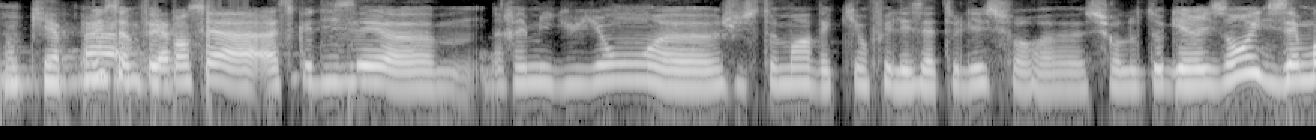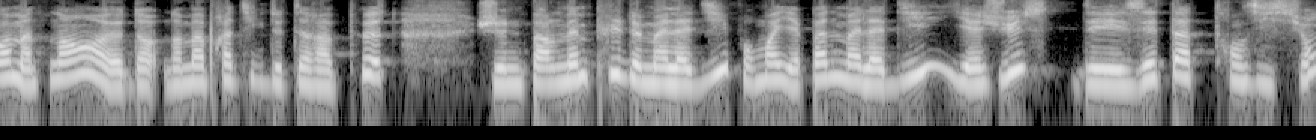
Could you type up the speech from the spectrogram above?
Donc il y a pas. Oui, ça me fait penser à, ce que disait euh, Rémi Guyon, euh, justement avec qui on fait les ateliers sur euh, sur l'auto-guérison. Il disait moi maintenant, dans, dans, ma pratique de thérapeute, je ne parle même plus de maladie. Pour moi, il n'y a pas de maladie, il y a juste des états de transition.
